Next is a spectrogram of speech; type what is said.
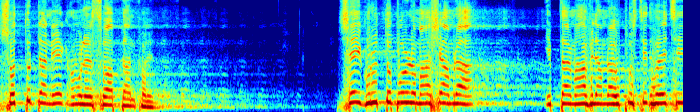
সত্তরটা নেক আমলের সোয়াব দান করেন। সেই গুরুত্বপূর্ণ মাসে আমরা ইফতার মাহফিলে আমরা উপস্থিত হয়েছি।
